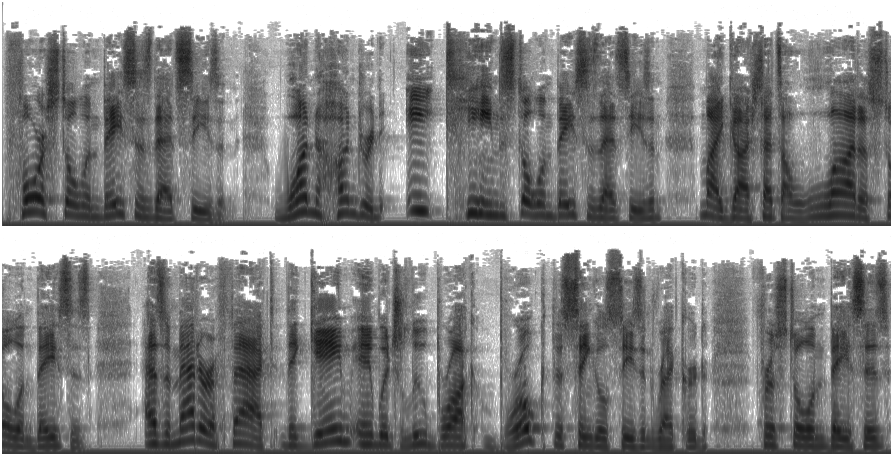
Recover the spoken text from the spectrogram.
for stolen bases that season 118 stolen bases that season. My gosh, that's a lot of stolen bases. As a matter of fact, the game in which Lou Brock broke the single season record for stolen bases,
